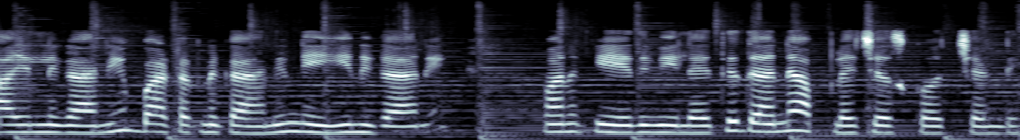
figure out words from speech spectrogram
ఆయిల్ని కానీ బటర్ని కానీ నెయ్యిని కానీ మనకి ఏది వీలైతే దాన్ని అప్లై చేసుకోవచ్చండి.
